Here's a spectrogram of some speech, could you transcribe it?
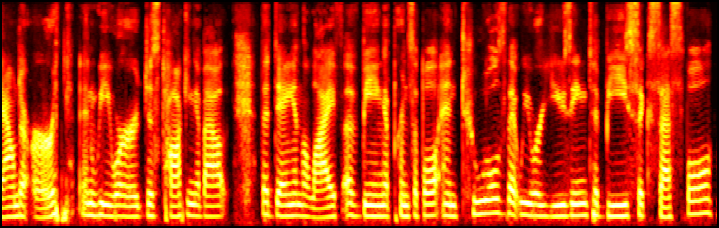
down to earth and we were just talking about the day in the life of being a principal and tools that we were using to be successful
